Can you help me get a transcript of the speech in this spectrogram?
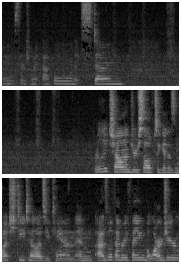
Okay, so there's my apple and its stem. Really challenge yourself to get as much detail as you can. And as with everything, the larger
